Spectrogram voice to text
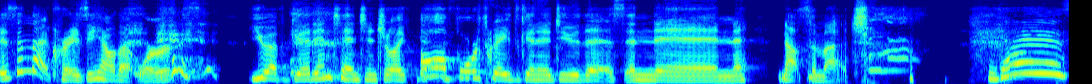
Isn't that crazy how that works? You have good intentions. You're like, oh, fourth grade's gonna do this, and then not so much. Yes.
